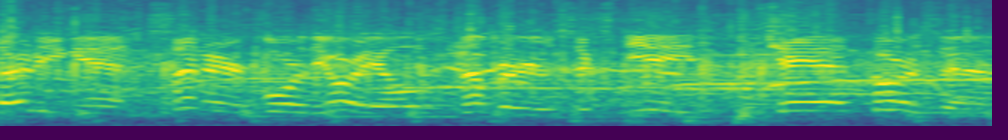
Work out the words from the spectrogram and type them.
starting at center for the Orioles, number 68, Chad Thorson.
